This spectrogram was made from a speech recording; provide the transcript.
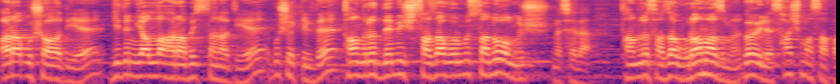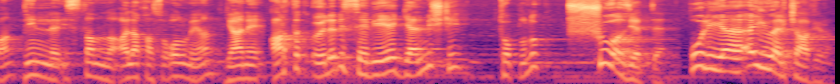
Arap uşağı diye, gidin yallah Arabistan'a diye bu şekilde Tanrı demiş saza vurmuşsa ne olmuş mesela? Tanrı saza vuramaz mı? Böyle saçma sapan dinle, İslam'la alakası olmayan yani artık öyle bir seviyeye gelmiş ki topluluk şu vaziyette. Kul ya eyyuhel kafirun.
